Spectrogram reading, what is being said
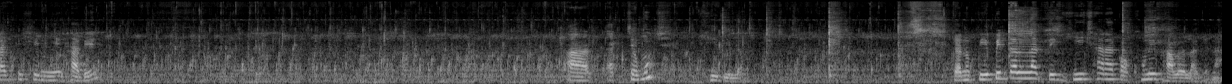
লাগবে সে নিয়ে খাবে। আর এক চামচ ঘি দিলাম। কেন পেঁপের ডালনাতে ঘি ছাড়া কখনোই ভালো লাগে না।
